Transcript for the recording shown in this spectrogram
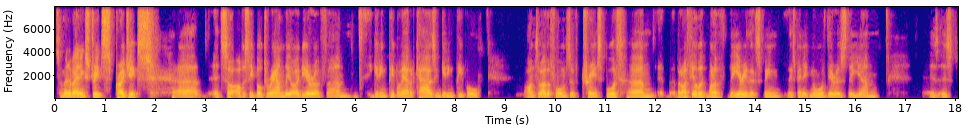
some innovating streets projects uh, it's obviously built around the idea of um, getting people out of cars and getting people onto other forms of transport. Um, but I feel that one of the area that's been that's been ignored there is the um, is, is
